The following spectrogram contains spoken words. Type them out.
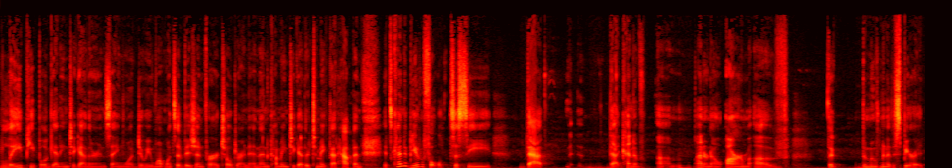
Lay people getting together and saying, "What do we want? What's a vision for our children?" and then coming together to make that happen. It's kind of beautiful to see that that kind of um, I don't know arm of the the movement of the spirit.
